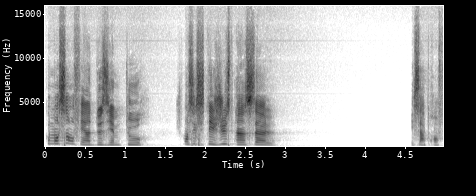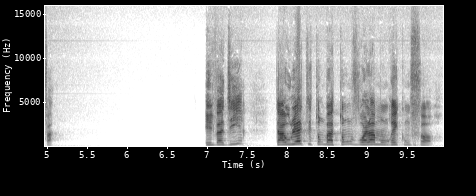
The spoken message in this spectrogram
Comment ça on fait un deuxième tour? Je pensais que c'était juste un seul. Et ça prend fin. Et il va dire, ta houlette et ton bâton, voilà mon réconfort.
